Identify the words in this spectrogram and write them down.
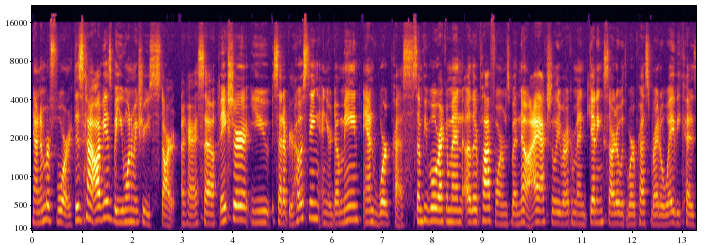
Now, number four, this is kind of obvious, but you want to make sure you start. Okay, so make sure you set up your hosting and your domain and WordPress. Some people recommend other platforms, but no, I actually recommend getting started with WordPress right away because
